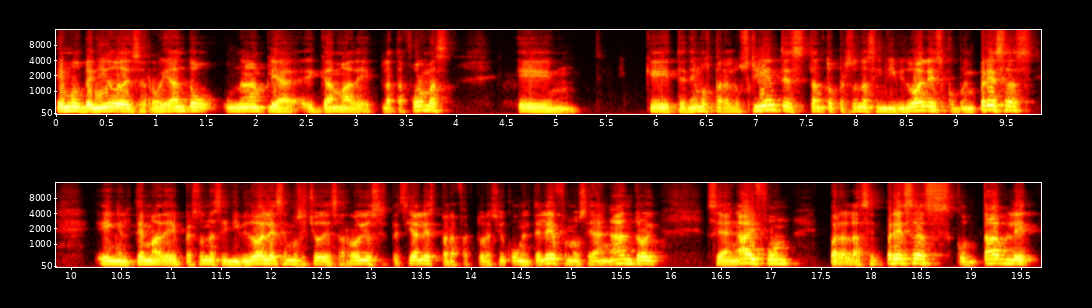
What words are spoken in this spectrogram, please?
hemos venido desarrollando una amplia eh, gama de plataformas em, que tenemos para los clientes, tanto personas individuales como empresas. En el tema de personas individuales hemos hecho desarrollos especiales para facturación con el teléfono, sean Android, sean iPhone, para las empresas con tablet,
